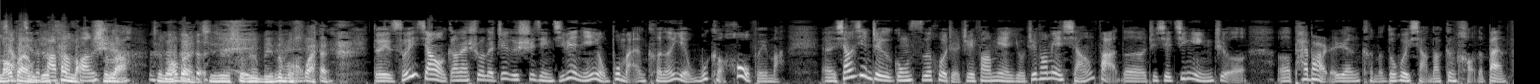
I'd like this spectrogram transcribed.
奖金的发放方式啊？这老板其实 说明没那么坏。对，所以像我刚才说的这个事情，即便您有不满，可能也无可厚非嘛。呃，相信这个公司或者这方面有这方面想法的这些经营者，呃，拍板的人，可能都会想到更好的办法。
